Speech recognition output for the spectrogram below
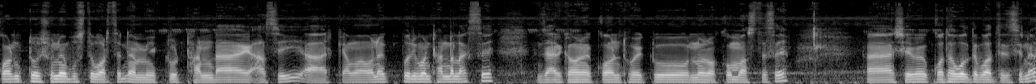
কণ্ঠ শুনে বুঝতে পারছেন আমি একটু ঠান্ডায় আছি আর কেমন অনেক পরিমাণ ঠান্ডা লাগছে, যার কারণে কণ্ঠ একটু অন্যরকম আসতেছে। সেভাবে কথা বলতে পারতেছি না।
